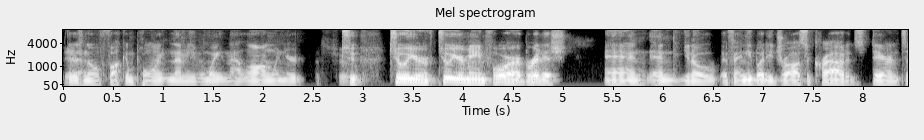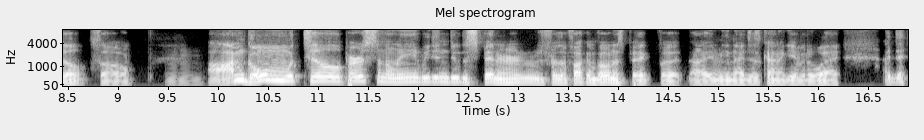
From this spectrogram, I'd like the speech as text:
there's Yeah, no fucking point in them even waiting that long when you're two two of your two of your main four are British. And and you know, if anybody draws a crowd, it's Darren Till. So Mhm. I'm going with Till personally. We didn't do the spinner for the fucking bonus pick, but I mean, I just kind of gave it away. I, did-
